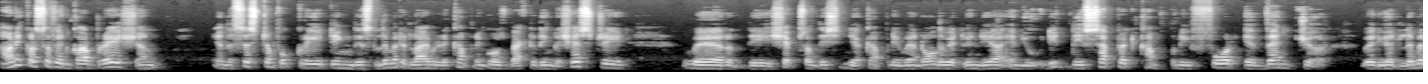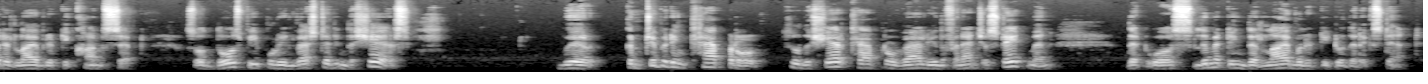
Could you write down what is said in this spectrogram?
articles of incorporation in the system for creating this limited liability company goes back to the English history where the ships of East India company went all the way to India and you did the separate company for a venture where you had limited liability concept. So those people who invested in the shares were contributing capital to the share capital value in the financial statement that was limiting their liability to that extent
